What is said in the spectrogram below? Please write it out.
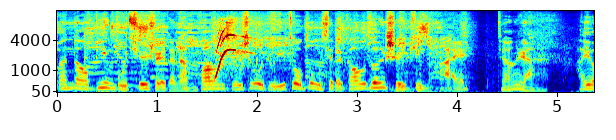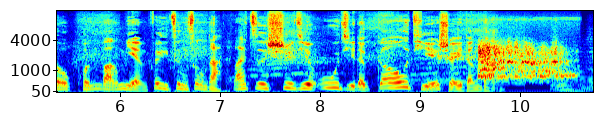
搬到并不缺水的南方，给社会主义做贡献的高端水品牌。当然，还有捆绑免费赠送的来自世界屋脊的高铁水等等。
